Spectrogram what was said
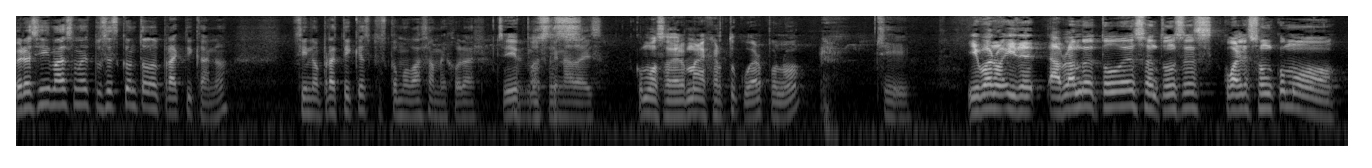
Pero sí, más o menos, pues es con todo práctica, ¿no? Si no practiques, pues cómo vas a mejorar. Sí, Es pues más que es nada eso. como saber manejar tu cuerpo, ¿no? Sí. Y bueno, y de, hablando de todo eso, entonces, ¿cuáles son como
